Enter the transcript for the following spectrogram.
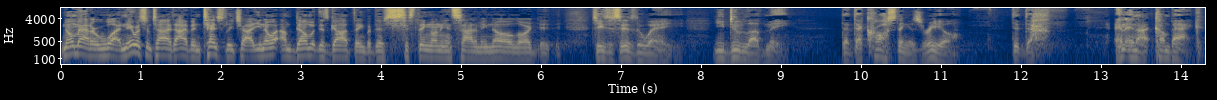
no matter what. And there were some times I've intentionally tried, you know what? I'm done with this God thing, but there's this thing on the inside of me. No, Lord, it, Jesus is the way. You do love me. That, that cross thing is real. And, and I come back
